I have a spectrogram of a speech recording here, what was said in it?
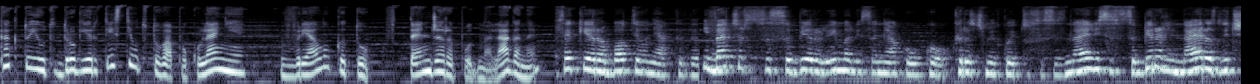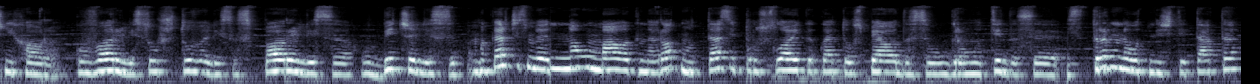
както и от други артисти от това поколение, вряло като в тенджера под налягане, Всеки е работил някъде. И вечер са събирали, имали са няколко кръчми, които са се знаели, са събирали най-различни хора. Говорили са, общували са, спорили са, обичали се. Макар, че сме много малък народ, но тази прослойка, която е успяла да се ограмоти, да се изтръгне от нищитата,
